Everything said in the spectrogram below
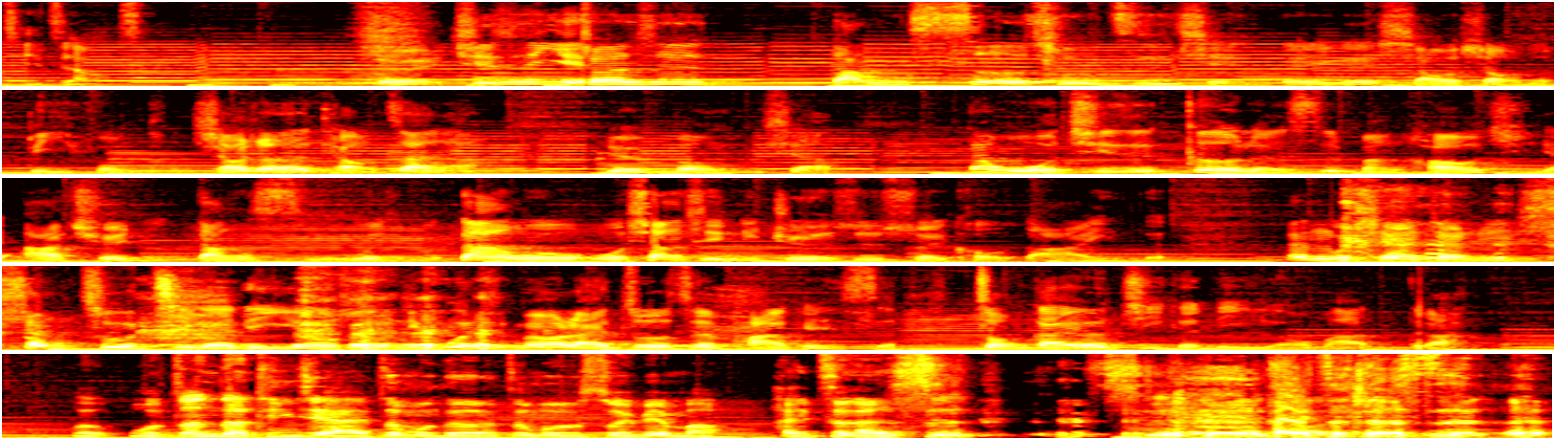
绩，这样子。对，其实也算是当社畜之前的一个小小的避风港，小小的挑战啊，圆梦一下。但我其实个人是蛮好奇，阿雀你当时为什么？当然我我相信你觉得是随口答应的，但我现在叫你想出几个理由，说你为什么要来做这 p a r k a s 总该有几个理由吧，对吧？我我真的听起来这么的这么随便吗？还真的是，是，没 还，真的是。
